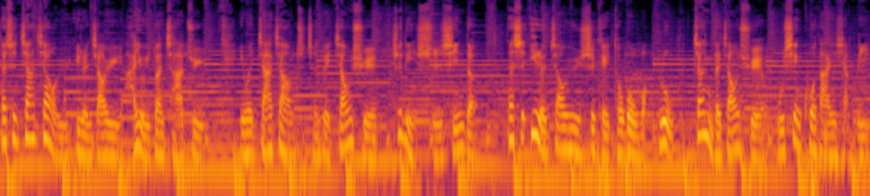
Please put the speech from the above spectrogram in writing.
但是家教与一人教育还有一段差距，因为家教只针对教学，是领时薪的；但是一人教育是可以透过网络将你的教学无限扩大影响力，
